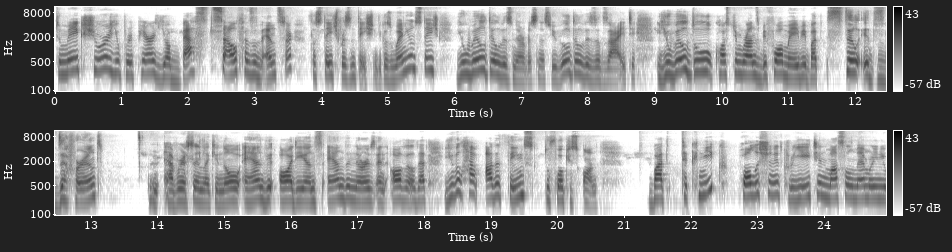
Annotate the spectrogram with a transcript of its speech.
to make sure you prepare your best self as a dancer for stage presentation. Because when you're on stage you will deal with nervousness you will deal with anxiety you will do costume runs before maybe but still it's different everything like you know and the audience and the nerves and all of that. You will have other things to focus on. But technique polishing it creating muscle memory in your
